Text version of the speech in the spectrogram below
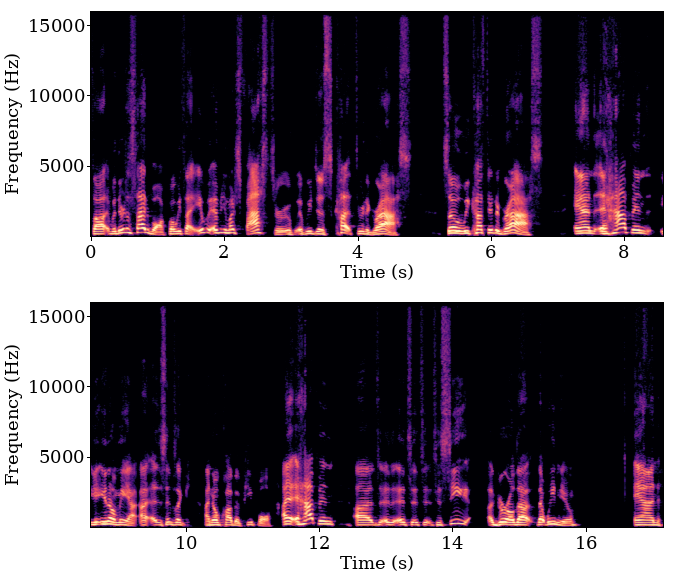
thought well, there's a sidewalk, but we thought it would be much faster if, if we just cut through the grass. So we cut through the grass, and it happened. You, you know me. I, I, it seems like I know quite a bit of people. I, it happened uh, to, to, to, to see a girl that that we knew, and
